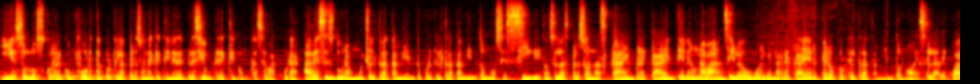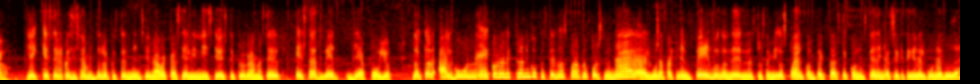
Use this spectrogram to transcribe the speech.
y eso los reconforta porque la persona que tiene depresión cree que nunca se va a curar. A veces dura mucho el tratamiento porque el tratamiento no se sigue. Entonces las personas caen, recaen, tienen un avance y luego vuelven a recaer, pero porque el tratamiento no es el adecuado. Y hay que hacer precisamente lo que usted mencionaba casi al inicio de este programa, hacer esa red de apoyo. Doctor, ¿algún eh, correo electrónico que usted nos pueda proporcionar? ¿Alguna página en Facebook donde nuestros amigos puedan contactarse con usted en caso de que tengan alguna duda?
